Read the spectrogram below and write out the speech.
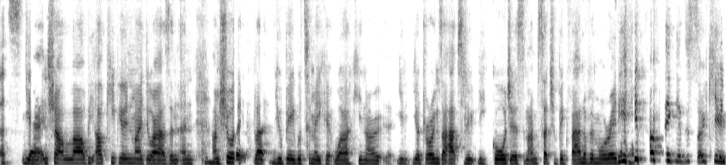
that's yeah inshallah i'll be i'll keep you in my duas and and mm-hmm. i'm sure that like, you'll be able to make it work you know you, your drawings are absolutely gorgeous and i'm such a big fan of them already i think it's so cute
